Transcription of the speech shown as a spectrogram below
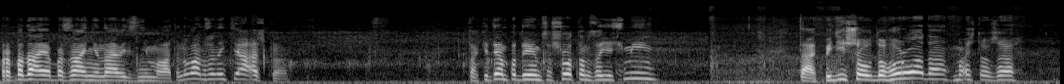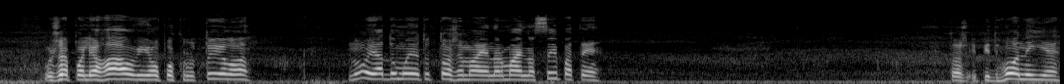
Пропадає бажання навіть знімати. Ну вам же не тяжко. Так, ідемо подивимося, що там за ячмінь. Так, підійшов до города, бачите, вже, вже полягав, його покрутило. Ну, я думаю, тут теж має нормально сипати. Тож і підгони є.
